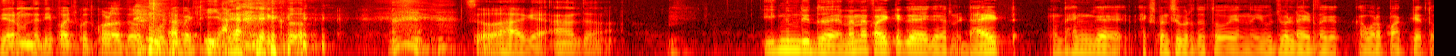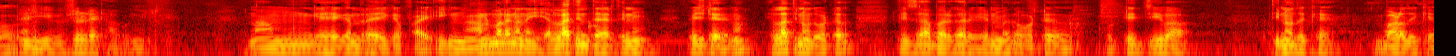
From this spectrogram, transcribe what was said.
ದೇವ್ರ ಮುಂದೆ ದೀಪ ಹಚ್ಚಿ ಕುತ್ಕೊಳ್ಳೋದು ಊಟ ಬಿಟ್ಟು ಯಾರು ಬೇಕು? ಸೊ ಹಾಗೆ ಅದು. ಈಗ ನಿಮ್ದು ಇದು ಎಂ ಎಂ ಎ ಫೈಟಿಗೆ ಈಗ ಡಯಟ್ ಒಂದು ಹೆಂಗೆ ಎಕ್ಸ್ಪೆನ್ಸಿವ್ ಇರ್ತೈತೋ ಏನು ಯೂಶ್ವಲ್ ಡಯಟ್ದಾಗ ಕವರ್ ಅಪ್ ಆಗ್ತೈತೋ? ಯೂಶ್ವಲ್ ಡಯಟ್ ಆಗೋಂಗಿಲ್ಲ ನಮಗೆ ಹೇಗಂದರೆ ಈಗ ಫೈ ಈಗ ನಾರ್ಮಲಾಗಿ ನಾನು ಎಲ್ಲ ತಿಂತಾ ಇರ್ತೀನಿ. ವೆಜಿಟೇರಿಯನು ಎಲ್ಲ ತಿನ್ನೋದು ಒಟ್ಟು. ಪಿಜ್ಜಾ ಬರ್ಗರ್ ಏನು ಬೇಡ ಹೊಟ್ಟೆ ಹುಟ್ಟಿದ ಜೀವ ತಿನ್ನೋದಕ್ಕೆ ಬಾಳೋದಕ್ಕೆ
